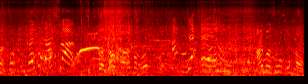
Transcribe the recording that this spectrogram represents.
Das ist Welcher Schlag. So, lauf mal einmal hoch. Yeah. Äh. Einmal so rumlaufen.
